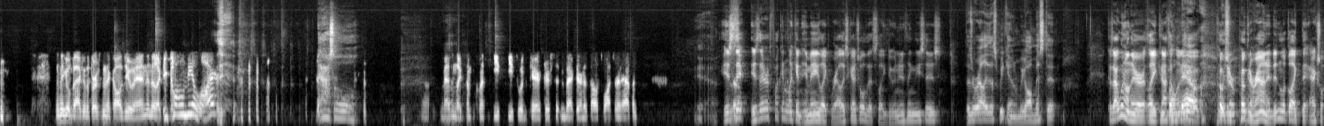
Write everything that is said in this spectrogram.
Then they go back to the person that called you in, and they're like, "You calling me a liar?" Asshole. Imagine like some Clint Eastwood character sitting back there in his house watching it happen. Yeah. Is there is there a fucking like an MA like rally schedule that's like doing anything these days? There's a rally this weekend. We all missed it. Because I went on there like not that long ago, out. poking Wish- poking around. And it didn't look like the actual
